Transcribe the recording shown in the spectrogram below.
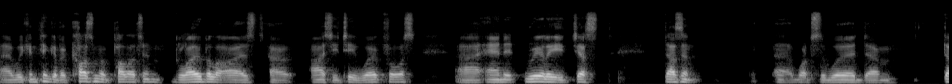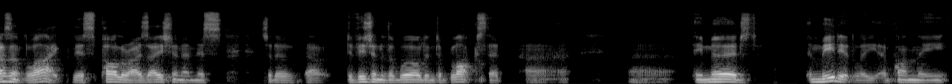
Uh, we can think of a cosmopolitan, globalized uh, ICT workforce, uh, and it really just doesn't. Uh, what's the word? Um, doesn't like this polarization and this sort of uh, division of the world into blocks that uh, emerged immediately upon the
